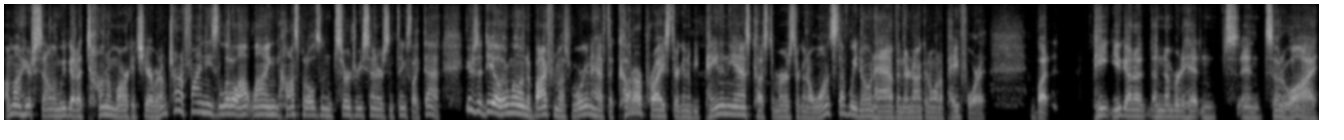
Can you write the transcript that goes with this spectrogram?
I'm out here selling. We've got a ton of market share, but I'm trying to find these little outlying hospitals and surgery centers and things like that. Here's the deal: they're willing to buy from us, but we're going to have to cut our price. They're going to be pain in the ass customers. They're going to want stuff we don't have, and they're not going to want to pay for it." But Pete, you got a, a, number to hit, and and so do I.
